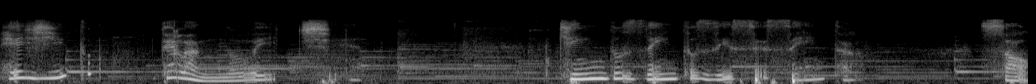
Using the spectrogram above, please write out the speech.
regido pela noite. Kim 260, Sol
